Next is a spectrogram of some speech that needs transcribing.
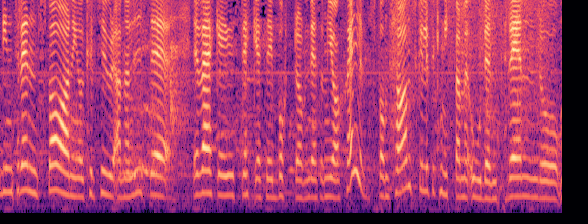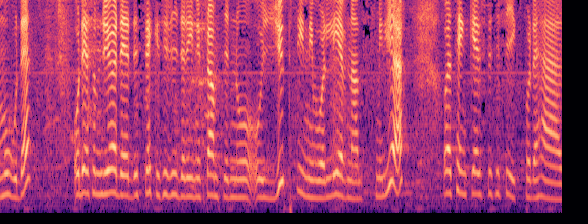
din trendspaning och kulturanalys, det, det verkar ju sträcka sig bortom det som jag själv spontant skulle förknippa med orden trend och mode. Och det som du gör, det, det sträcker sig vidare in i framtiden och, och djupt in i vår levnadsmiljö. Och jag tänker specifikt på det här,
